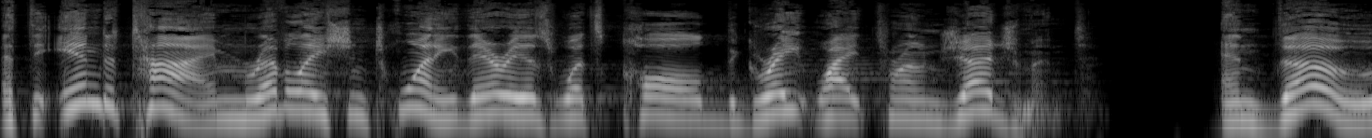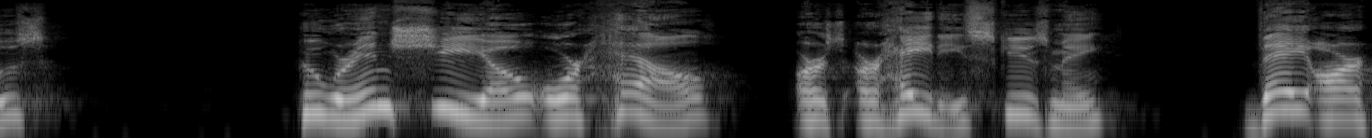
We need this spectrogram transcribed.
at the end of time, Revelation 20, there is what's called the Great White Throne Judgment. And those who were in Sheol or hell, or, or Hades, excuse me, they are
